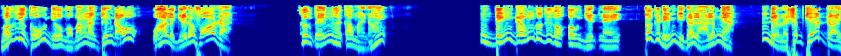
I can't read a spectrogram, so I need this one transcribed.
vẫn như cũ dựa vào bản năng chiến đấu, quá là dễ đối phó rồi. Khương Tiễn hơi cao mày nói, Tiếng rống của cái con ôn dịch này có cái điểm gì đó lạ lắm nha. Đều là sắp chết rồi,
